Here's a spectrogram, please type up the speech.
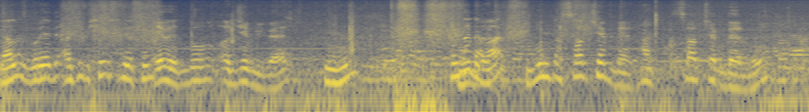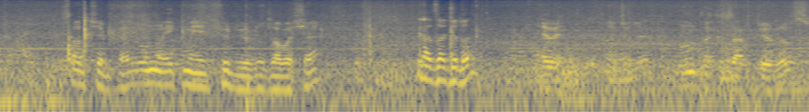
Yalnız buraya bir acı bir şey sürüyorsun. Evet bu acı biber. Bunda ne var? Bunda salça biber. Ha, salça biber bu. Salça biber. Onu ekmeğe sürüyoruz lavaşa. Biraz acılı. Evet. Acılı. Bunu da kızartıyoruz.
